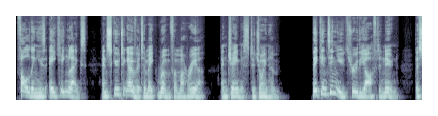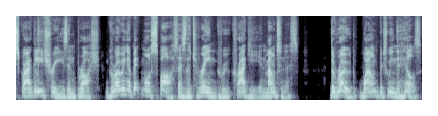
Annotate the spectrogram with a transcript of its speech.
folding his aching legs and scooting over to make room for Maria, and Jameis to join him. They continued through the afternoon, the scraggly trees and brush growing a bit more sparse as the terrain grew craggy and mountainous. The road wound between the hills,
